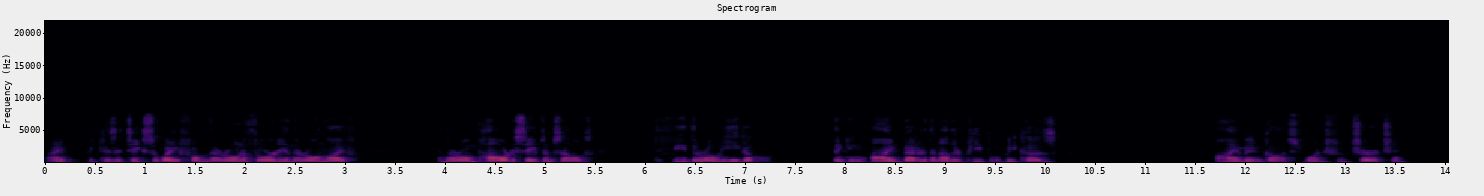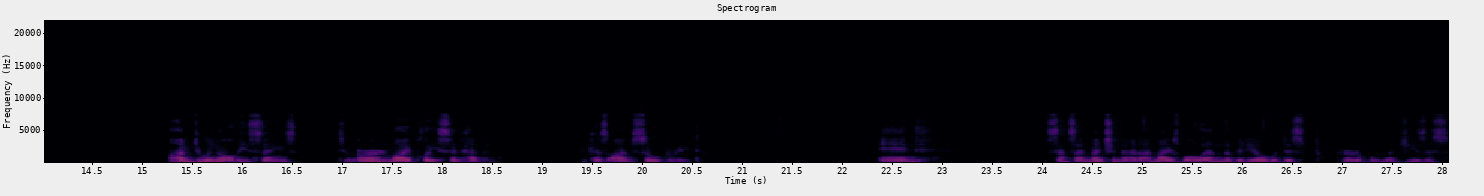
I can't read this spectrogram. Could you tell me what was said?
right? Because it takes away from their own authority in their own life and their own power to save themselves to feed their own ego, thinking I'm better than other people because I'm in God's one true church and I'm doing all these things to earn my place in heaven because I'm so great. And since I mentioned that, I might as well end the video with this parable that Jesus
